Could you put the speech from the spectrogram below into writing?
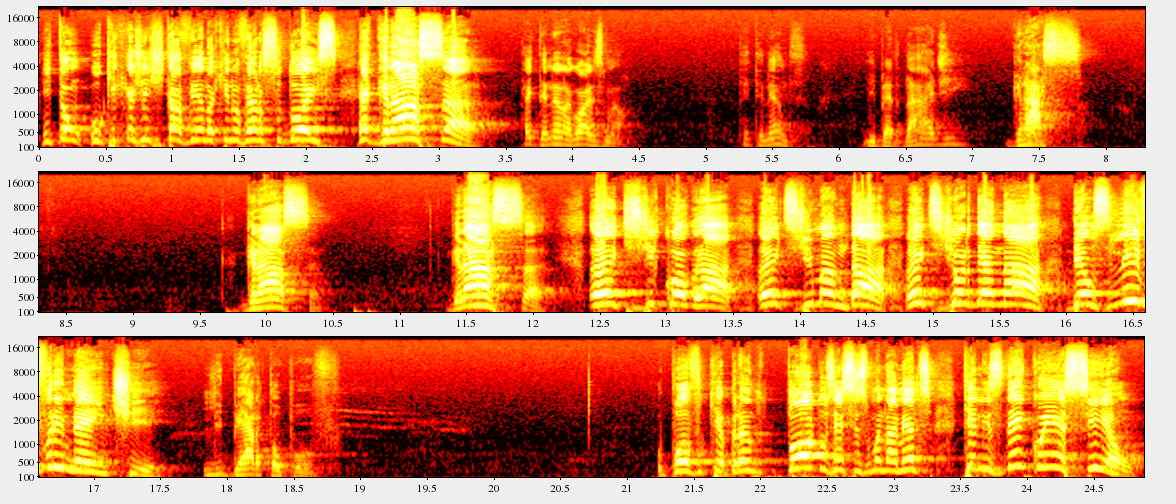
Então, o que, que a gente está vendo aqui no verso 2? É graça. Está entendendo agora, Ismael? Está entendendo? Liberdade, graça. Graça. Graça. Antes de cobrar, antes de mandar, antes de ordenar, Deus livremente liberta o povo. O povo quebrando todos esses mandamentos que eles nem conheciam.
